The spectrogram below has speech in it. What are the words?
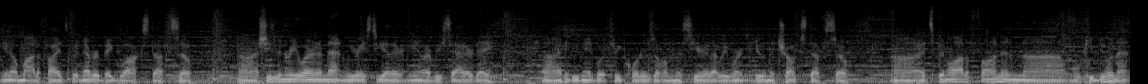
you know, modifieds, but never big block stuff. So uh, she's been relearning that, and we race together, you know, every Saturday. Uh, I think we made about three quarters of them this year that we weren't doing the truck stuff. So uh, it's been a lot of fun, and uh, we'll keep doing that.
